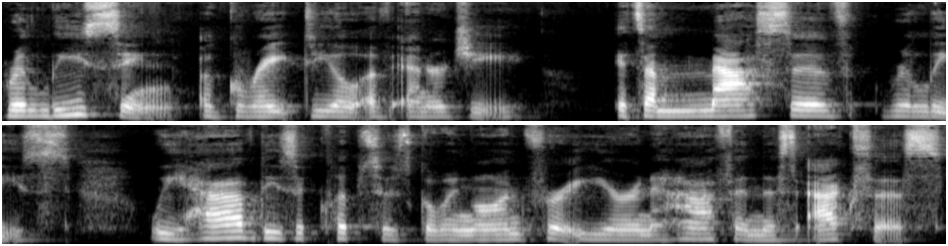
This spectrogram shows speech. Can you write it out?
releasing a great deal of energy. It's a massive release we have these eclipses going on for a year and a half in this axis.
